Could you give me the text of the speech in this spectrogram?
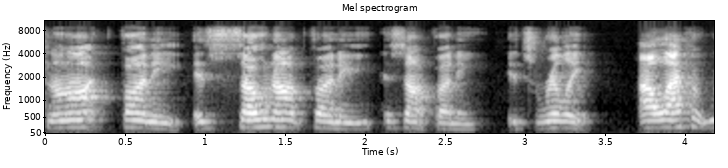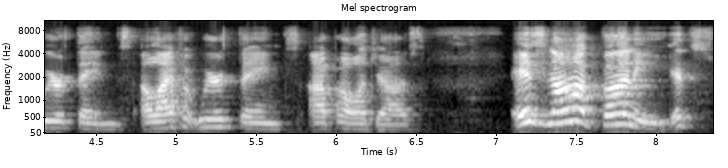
not funny. It's so not funny. It's not funny. It's really, I laugh at weird things. I laugh at weird things. I apologize. It's not funny. It's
